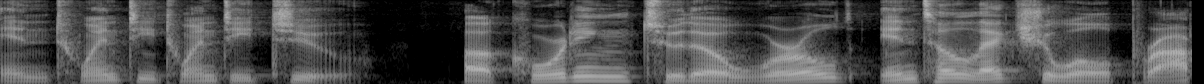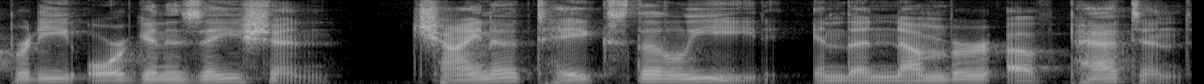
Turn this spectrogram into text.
in 2022. According to the World Intellectual Property Organization, China takes the lead in the number of patent,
